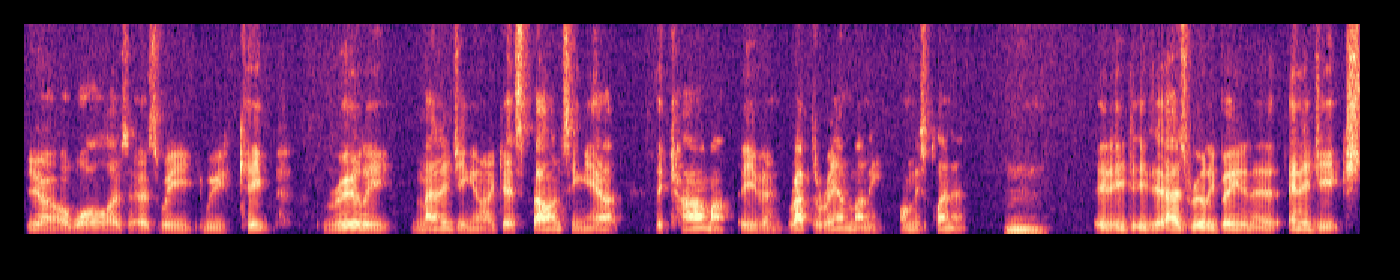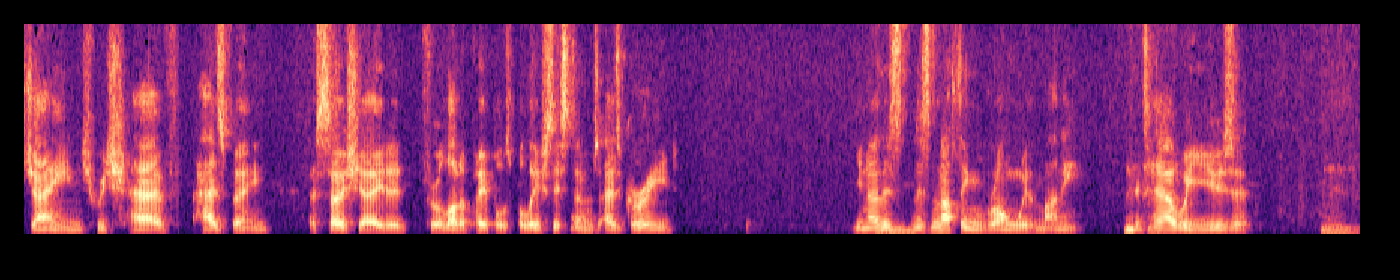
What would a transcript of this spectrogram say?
you know a while as as we we keep really managing and I guess balancing out the karma even wrapped around money on this planet. Mm. It, it, it, has really been an energy exchange which have has been associated for a lot of people's belief systems as greed. You know, there's mm. there's nothing wrong with money. Mm-mm. It's how we use it. Mm.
